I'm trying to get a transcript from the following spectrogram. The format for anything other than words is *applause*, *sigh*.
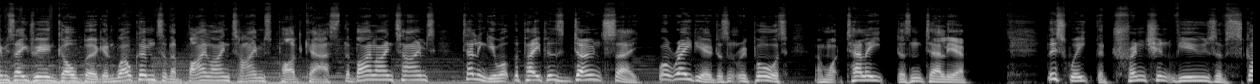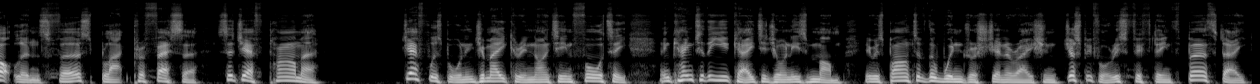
Name is Adrian Goldberg, and welcome to the Byline Times podcast. The Byline Times telling you what the papers don't say, what radio doesn't report, and what telly doesn't tell you. This week, the trenchant views of Scotland's first black professor, Sir Geoff Palmer. Geoff was born in Jamaica in 1940 and came to the UK to join his mum, who was part of the Windrush generation, just before his 15th birthday.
